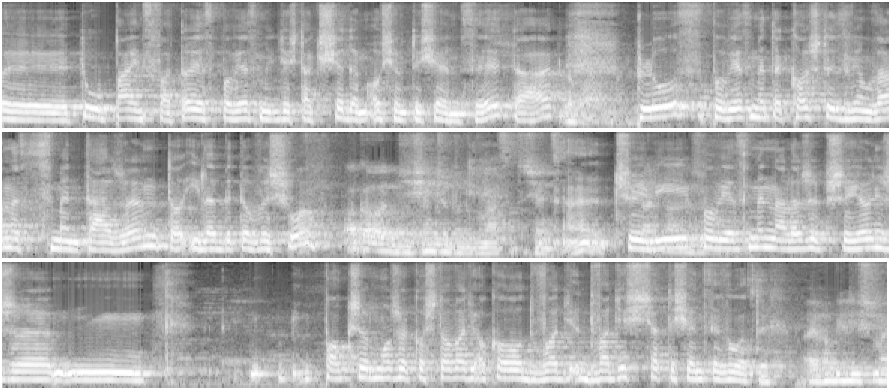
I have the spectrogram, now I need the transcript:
y, tu państwa to jest powiedzmy gdzieś tak 7-8 tysięcy, tak? Plus powiedzmy te koszty związane z cmentarzem, to ile by to wyszło? Około 10 do 12 tysięcy. E, Czyli należy. powiedzmy należy przyjąć, że mm, pogrzeb może kosztować około dwa- 20 tysięcy złotych. Robiliśmy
